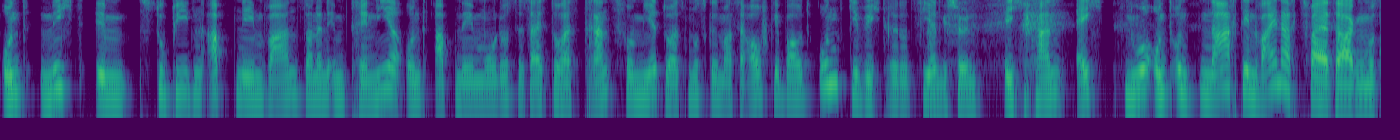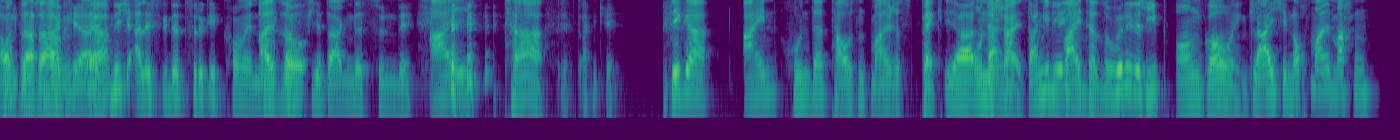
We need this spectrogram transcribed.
und nicht im stupiden Abnehmen waren, sondern im Trainier- und Abnehmmodus. Das heißt, du hast transformiert, du hast Muskelmasse aufgebaut und Gewicht reduziert. Dankeschön. Ich kann echt nur und, und nach den Weihnachtsfeiertagen muss Auch man das, das sagen. Noch, ja. ja. Ist nicht alles wieder zurückgekommen nach also, vier Tagen der Sünde. Alter. ja, danke. Digga, 100.000 Mal Respekt. Ja, ohne dank, Scheiß. Danke dir. Weiter so. Würde Keep on going. Gleiche nochmal machen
